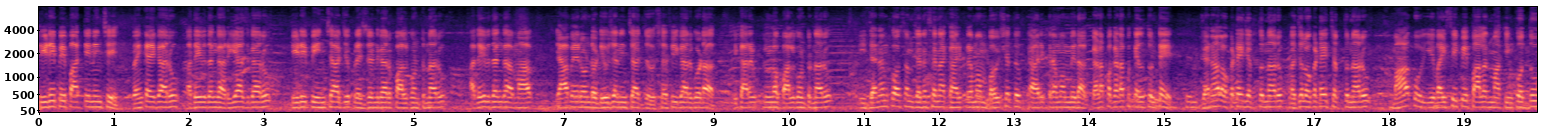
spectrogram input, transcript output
టీడీపీ పార్టీ నుంచి వెంకయ్య గారు అదేవిధంగా రియాజ్ గారు టీడీపీ ఇన్ఛార్జ్ ప్రెసిడెంట్ గారు పాల్గొంటున్నారు. అదేవిధంగా మా యాభై రెండో డివిజన్ ఇన్ఛార్జ్ షఫీ గారు కూడా ఈ కార్యక్రమంలో పాల్గొంటున్నారు. ఈ జనం కోసం జనసేన కార్యక్రమం భవిష్యత్తు కార్యక్రమం మీద గడప గడపకి వెళ్తుంటే జనాలు ఒకటే చెప్తున్నారు ప్రజలు ఒకటే చెప్తున్నారు. మాకు ఈ వైసీపీ పాలన మాకు ఇంకొద్దు.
